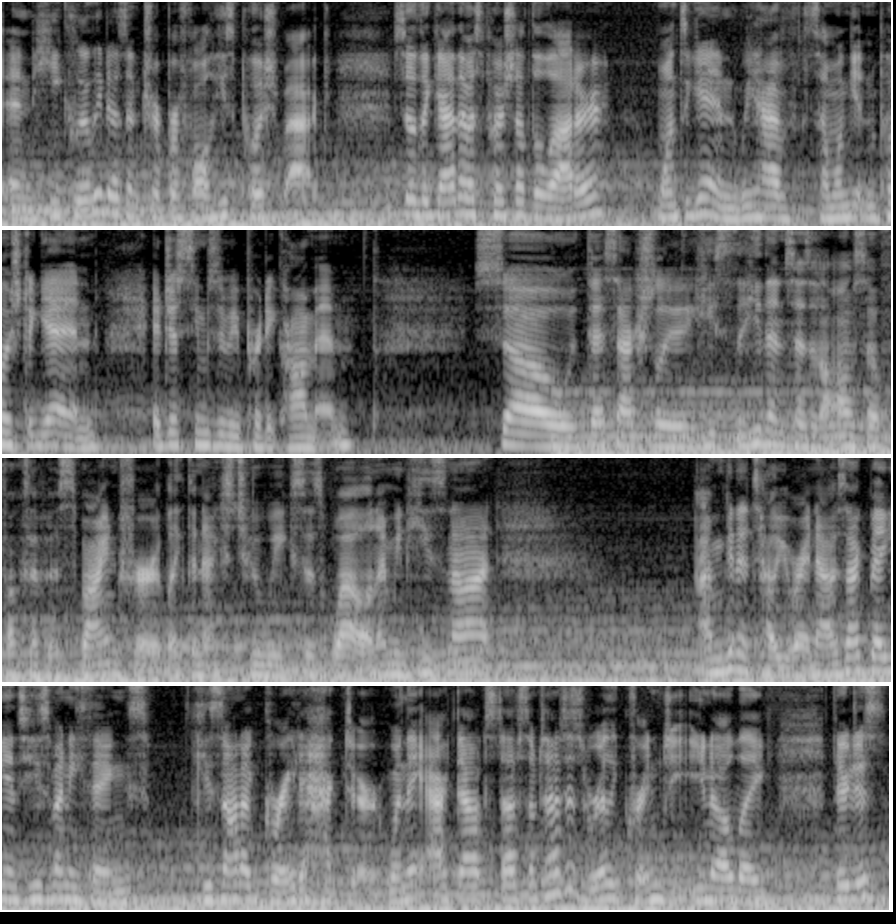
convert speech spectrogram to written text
and he clearly doesn't trip or fall. He's pushed back. So the guy that was pushed off the ladder, once again, we have someone getting pushed again. It just seems to be pretty common. So this actually, he's he then says it also fucks up his spine for like the next two weeks as well. And I mean, he's not. I'm gonna tell you right now, Zach Bagans, he's many things. He's not a great actor. When they act out stuff, sometimes it's really cringy. You know, like they're just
